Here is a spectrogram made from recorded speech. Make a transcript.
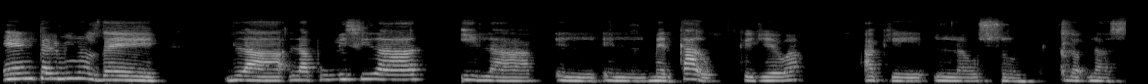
En términos de la, la publicidad y la, el, el, mercado que lleva a que los, las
